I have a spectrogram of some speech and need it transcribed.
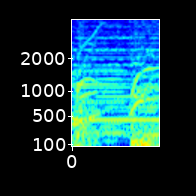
Woo!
